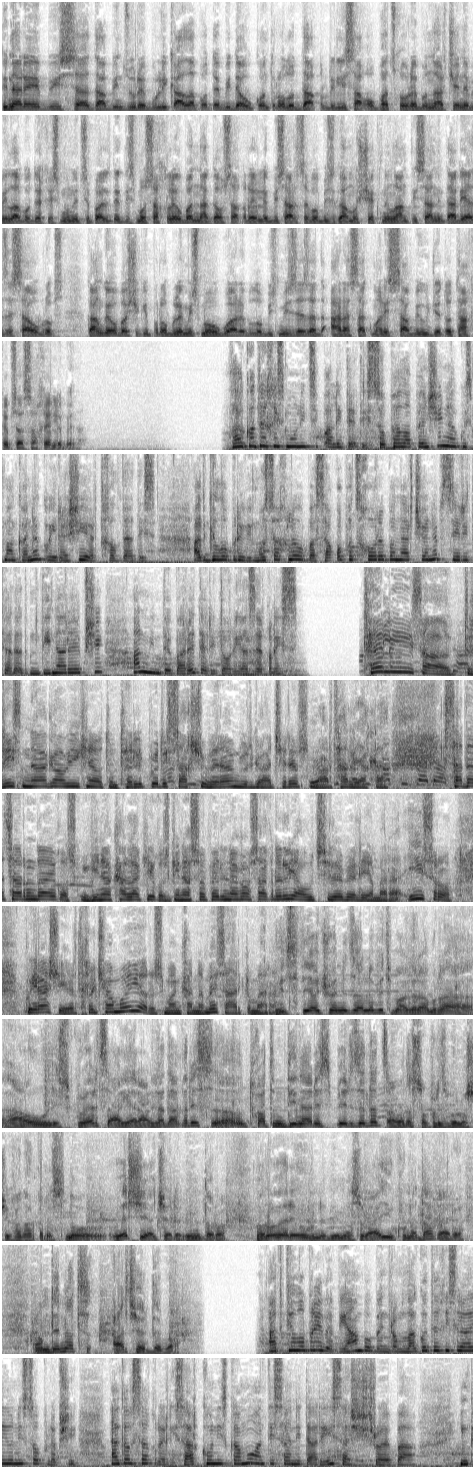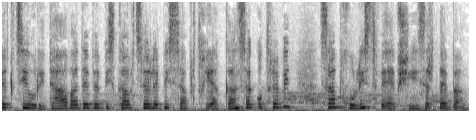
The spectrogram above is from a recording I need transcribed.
დინარეების დაბინძურებული კალაპოტები და უკონტროლო დაყრდილი საყოფაცხოვრებო ნარჩენები ლაგოდეხის მუნიციპალიტეტის მოსახლეობა ნაგავსაყრელების არსებობის გამო შექმნილ ანტისანიტარიაზე საუბრობს. გამგეობაში კი პრობლემის მოუგვარებლობის მიზეზად არასაკმარის საბიუჯეტო თანხებს ასახელებენ. ლაგოდეხის მუნიციპალიტეტის სოფელაფენში ნაგვის მანქანა კვირაში ერთხელ დადის. ადგილობრივი მოსახლეობა საყოფაცხოვრებო ნარჩენებს ძირითადად მდინარეებში ან მიმდებარე ტერიტორიაზე ყრის. მთელი ისა დღის ნაგავი იქნება თუ მთელი კვირის სახში ვერავინ ვერ გააჩერებს მართალია ხა სადაც არ უნდა იყოს გინა ქალაქი იყოს გინა სოფელი ნაგავსაყრელი აუცილებელია მაგრამ ის რომ კვირაში ერთხელ ჩამოიაროს მანქანა მეს არ კმარა. ვიცდია ჩვენი ძალებით მაგრამ რა აულის გვერდს აგერ არ გადაყრის თქვათ მდინარის პირზე და წავა და სოფლის ბოლოში გადაყრის. ნუ ვერ შეაჩერებ იმიტომ რომ რო ვერ ეუბნებ იმას რომ აი იქ უნდა დაყარო. ამდენად არ ჩერდება ადგილობრივები ამბობენ, რომ ლაგოდეხის რაიონის სოფლებში ნაგავსაყრელის არქონის გამო ანტისანიტარიის საშიშროებაა. ინფექციური დაავადებების გავრცელების საფრთხე განსაკუთრებით საფხულის თვეებში იზრდება.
